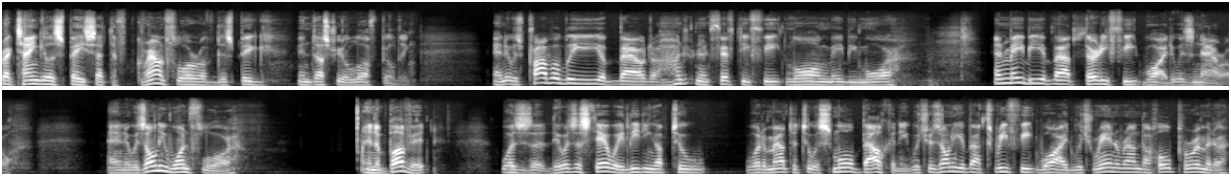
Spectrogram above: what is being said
rectangular space at the ground floor of this big industrial loft building. And it was probably about 150 feet long, maybe more, and maybe about 30 feet wide. It was narrow. And it was only one floor. And above it was a, there was a stairway leading up to what amounted to a small balcony, which was only about three feet wide, which ran around the whole perimeter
